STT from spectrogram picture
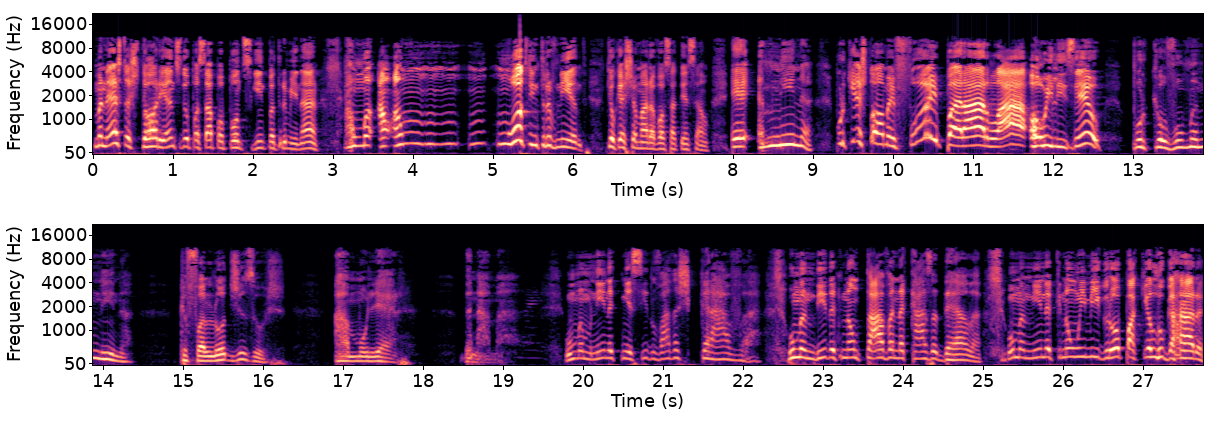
Mas nesta história, antes de eu passar para o ponto seguinte para terminar, há, uma, há, há um, um, um, outro interveniente que eu quero chamar a vossa atenção. É a menina. Porque este homem foi parar lá ao Eliseu porque houve uma menina que falou de Jesus à mulher de Nama uma menina que tinha sido levada escrava, uma menina que não estava na casa dela, uma menina que não imigrou para aquele lugar,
